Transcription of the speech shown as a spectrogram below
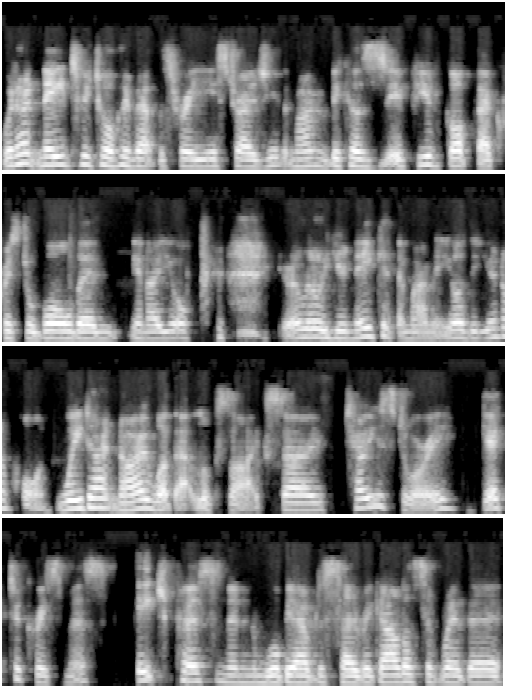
We don't need to be talking about the three year strategy at the moment because if you've got that crystal ball, then you know you're you're a little unique at the moment. You're the unicorn. We don't know what that looks like. So tell your story, get to Christmas. Each person and will be able to say, regardless of whether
